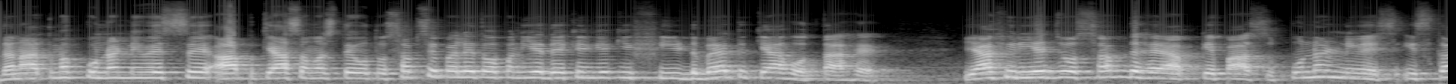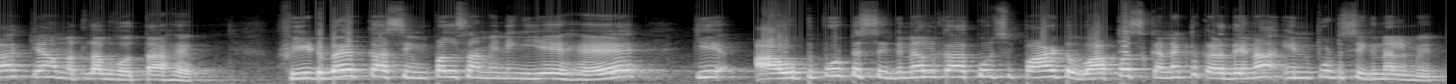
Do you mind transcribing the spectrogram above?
धनात्मक पुनर्निवेश से आप क्या समझते हो? तो सबसे पहले तो अपन ये देखेंगे कि फीडबैक क्या होता है। या फिर ये जो शब्द है आपके पास, पुनर्निवेश, इसका क्या मतलब होता है? फीडबैक का सिंपल सा मीनिंग ये है कि आउटपुट सिग्नल का कुछ पार्ट वापस कनेक्ट कर देना इनपुट सिग्नल में,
